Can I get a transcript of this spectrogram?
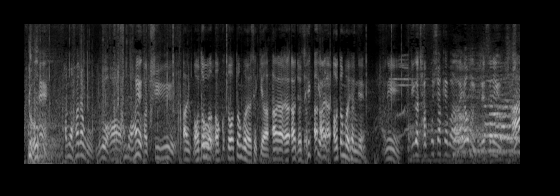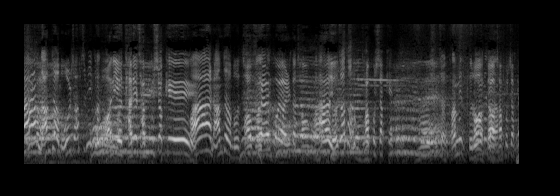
한번 해. 한번 하자고. 일로 와. 한번 해 같이. 아니, 어떤 거 어, 또 어떤 거요 새끼야? 아, 아, 아, 저 새끼야. 아, 아, 어떤 거 형님? 아니 네가 잡고 시작해봐. 형은 레슬링. 아 남자 뭘 잡습니까? 아니 이거 다리를 잡고 시작해. 아 남자 뭐 아 후회할 거야. 일단 잡아. 아 여자도 잡고 시작해. 아, 진짜 감이 어, 들어갑니다. 자 잡고 시작해.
